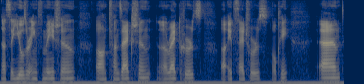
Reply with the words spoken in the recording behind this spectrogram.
That's the user information, transaction uh, records, uh, etc. Okay, and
